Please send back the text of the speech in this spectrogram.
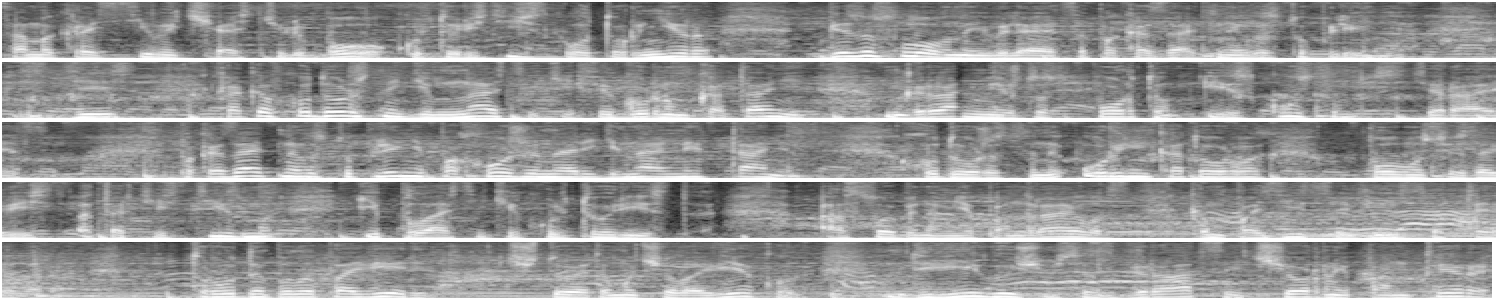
Самой красивой частью любого культуристического турнира, безусловно, является показательное выступление. Здесь, как и в художественной гимнастике и фигурном катании, грань между спортом и искусством стирается. Показательное выступление похоже на оригинальный танец, художественный уровень которого полностью зависит от артистизма и пластики культуриста. Особенно мне понравилась композиция Винса Тейлора – Трудно было поверить, что этому человеку, двигающемуся с грацией черной пантеры,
